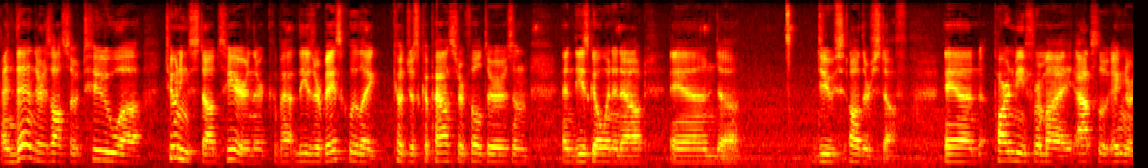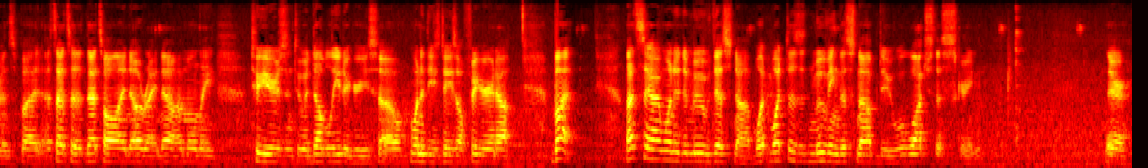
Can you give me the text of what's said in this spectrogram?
And then there's also two uh, tuning stubs here, and they're these are basically like just capacitor filters, and and these go in and out and uh, do other stuff. And pardon me for my absolute ignorance, but that's a, that's all I know right now. I'm only two years into a double E degree, so one of these days I'll figure it out. But let's say I wanted to move this knob. What what does moving this knob do? We'll watch this screen. There.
